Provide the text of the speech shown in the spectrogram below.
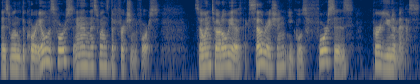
this one's the Coriolis force, and this one's the friction force. So in total we have acceleration equals forces per unit mass.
